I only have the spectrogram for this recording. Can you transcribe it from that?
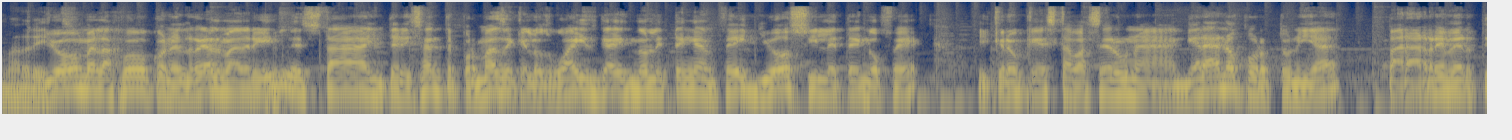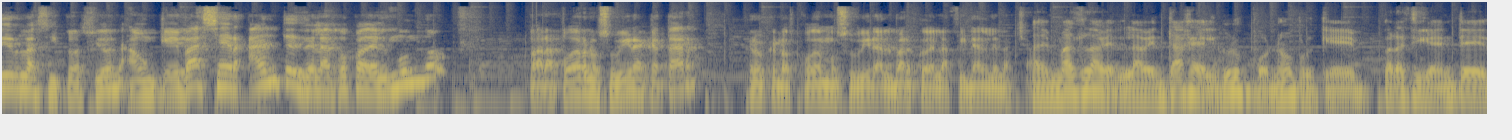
Madrid. Yo me la juego con el Real Madrid. Está interesante por más de que los Wise Guys no le tengan fe. Yo sí le tengo fe. Y creo que esta va a ser una gran oportunidad para revertir la situación. Aunque va a ser antes de la Copa del Mundo. Para podernos subir a Qatar. Creo que nos podemos subir al barco de la final de la Champions. Además, la, la ventaja del grupo, ¿no? Porque prácticamente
